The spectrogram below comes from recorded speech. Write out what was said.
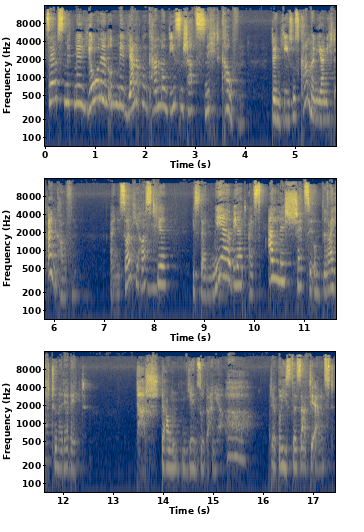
Selbst mit Millionen und Milliarden kann man diesen Schatz nicht kaufen. Denn Jesus kann man ja nicht einkaufen. Eine solche Hostie ist ein mehr wert als alle Schätze und Reichtümer der Welt. Da staunten Jens und Anja. Der Priester sagte ernst,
